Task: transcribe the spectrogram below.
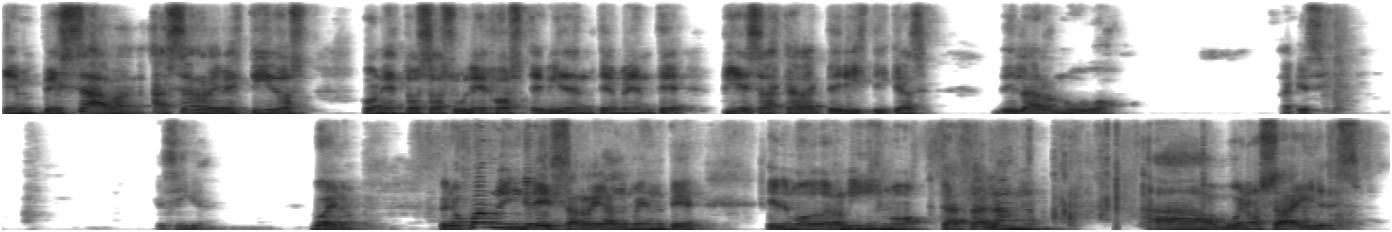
empezaban a ser revestidos con estos azulejos, evidentemente piezas características del Art Nouveau. ¿A qué sigue? ¿Qué sigue? Bueno, pero ¿cuándo ingresa realmente el modernismo catalán a Buenos Aires.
